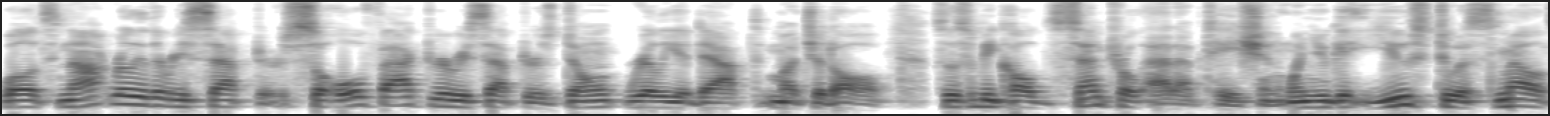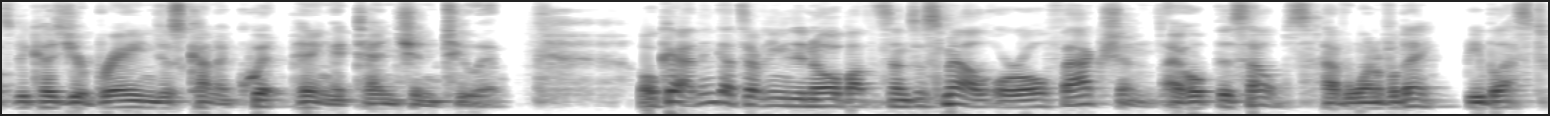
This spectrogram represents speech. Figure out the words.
Well, it's not really the receptors. So olfactory receptors don't really adapt much at all. So this would be called central adaptation. When you get used to a smell, it's because your brain just kind of quit paying attention to it. Okay, I think that's everything to know about the sense of smell or olfaction. I hope this helps. Have a wonderful day. Be blessed.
